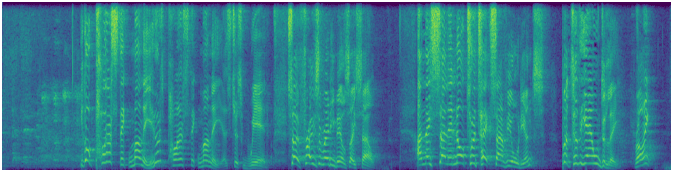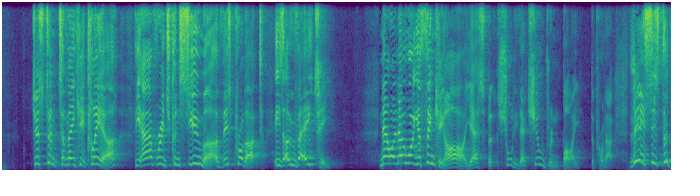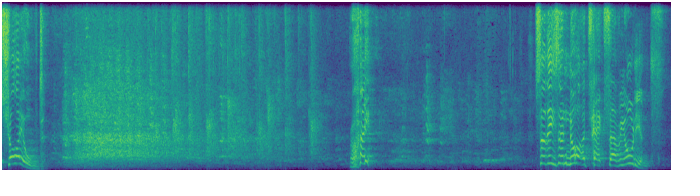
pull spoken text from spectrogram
You got plastic money. Who has plastic money? It's just weird. So, frozen ready meals they sell. And they sell it not to a tech savvy audience, but to the elderly, right? Just to, to make it clear, the average consumer of this product is over 80. Now, I know what you're thinking. Ah, yes, but surely their children buy the product. This is the child. right? So these are not a tech savvy audience.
